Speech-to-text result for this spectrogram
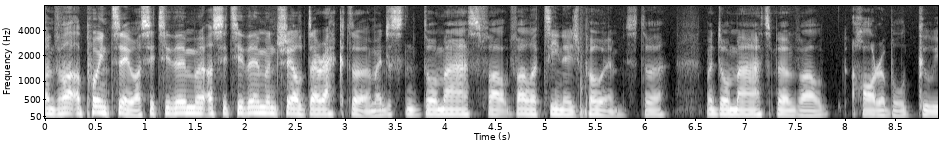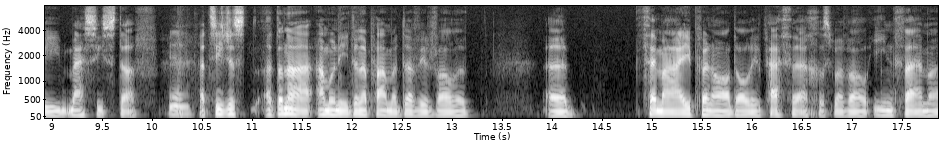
Ond fel, y pwynt yw, os i ti ddim, os i ti ddim yn treol director, mae'n just yn dod mas fel, fel y teenage poems, dwi'n Mae'n dod mas mewn fel horrible, gooey, messy stuff. Yeah. A ti just, a dyna am o'n i, dyna pam ma dyfu'r fel y, y themau penodol i'r pethau, achos mae fel un thema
